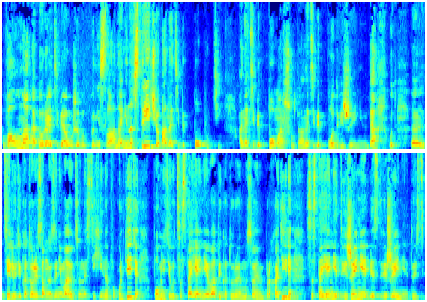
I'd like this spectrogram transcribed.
волна, которая тебя уже вот понесла. Она не навстречу, она тебе по пути, она тебе по маршруту, она тебе по движению. Да? Вот э, те люди, которые со мной занимаются на стихийном факультете, помните вот состояние воды, которое мы с вами проходили, состояние движения без движения. То есть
